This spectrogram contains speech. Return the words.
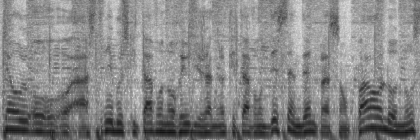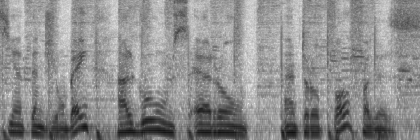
tem o, o, as tribos que estavam no Rio de Janeiro, que estavam descendendo para São Paulo, não se entendiam bem. Alguns eram antropófagas,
